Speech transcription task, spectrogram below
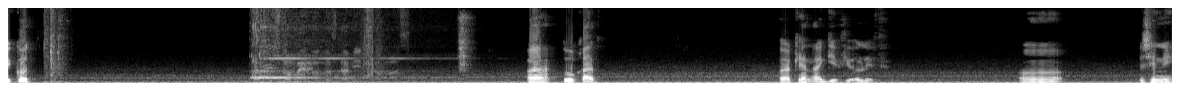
Ikut. Ah, tuh kan? Where can I give you a lift? Eh, di sini.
